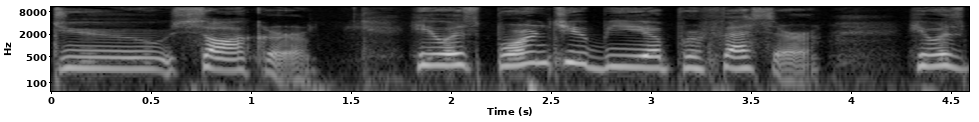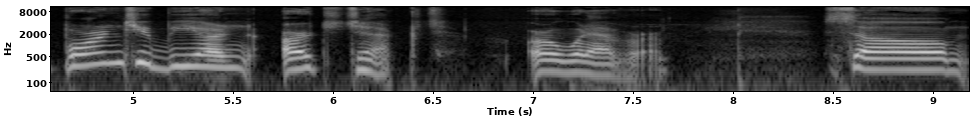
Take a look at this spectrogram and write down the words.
do soccer. He was born to be a professor. He was born to be an architect or whatever. So,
